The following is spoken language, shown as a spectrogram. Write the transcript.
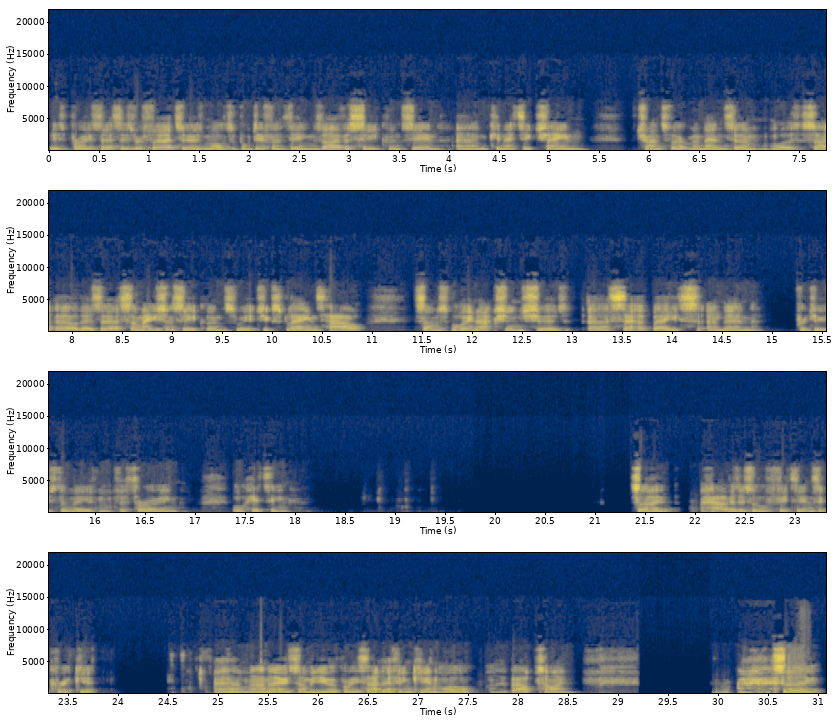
This process is referred to as multiple different things, either sequencing, um, kinetic chain, transfer of momentum, or uh, there's a summation sequence which explains how some sporting action should uh, set a base and then produce the movement for throwing or hitting. So, how does this all fit into cricket? Um, I know some of you are probably sat there thinking, well, about time. So,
